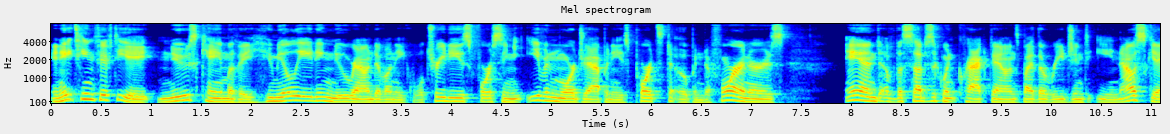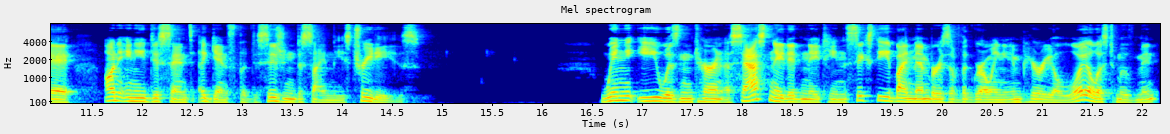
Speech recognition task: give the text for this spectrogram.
In 1858, news came of a humiliating new round of unequal treaties forcing even more Japanese ports to open to foreigners, and of the subsequent crackdowns by the regent Ii Naosuke on any dissent against the decision to sign these treaties. Ii was in turn assassinated in 1860 by members of the growing imperial loyalist movement,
